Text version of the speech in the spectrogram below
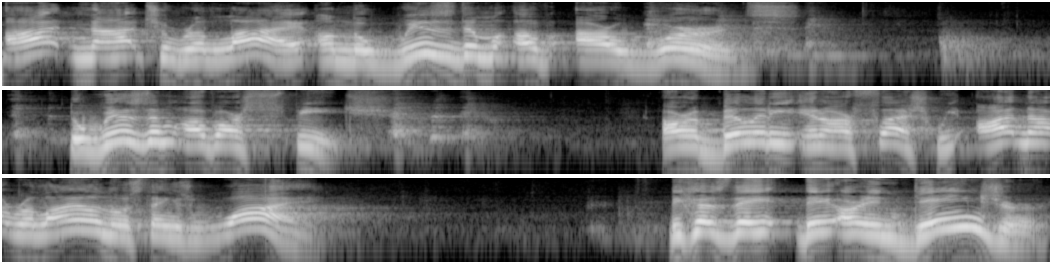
ought not to rely on the wisdom of our words, the wisdom of our speech, our ability in our flesh. We ought not rely on those things. Why? Because they, they are in danger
